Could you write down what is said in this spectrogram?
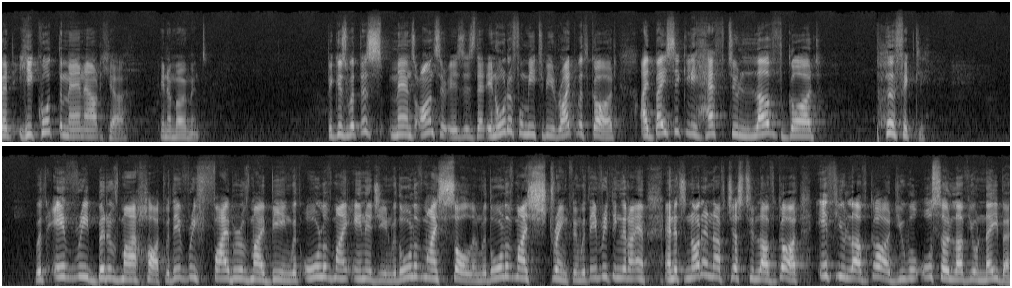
But he caught the man out here in a moment. Because what this man's answer is, is that in order for me to be right with God, I basically have to love God perfectly. With every bit of my heart, with every fiber of my being, with all of my energy, and with all of my soul, and with all of my strength, and with everything that I am. And it's not enough just to love God. If you love God, you will also love your neighbor.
